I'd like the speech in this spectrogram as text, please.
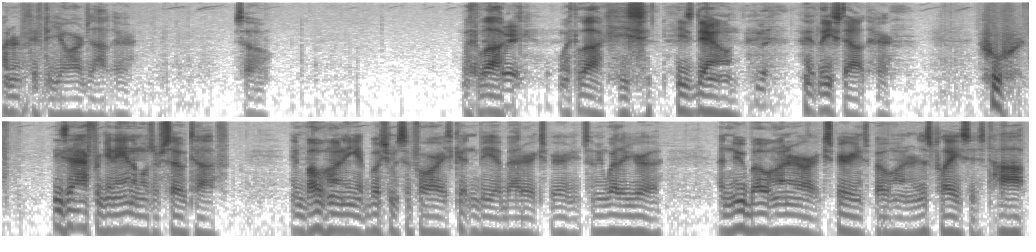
150 yards out there. So, with luck, with luck, he's he's down, at least out there. Whew. These African animals are so tough, and bow hunting at Bushman Safaris couldn't be a better experience. I mean, whether you're a, a new bow hunter or experienced bow hunter, this place is top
